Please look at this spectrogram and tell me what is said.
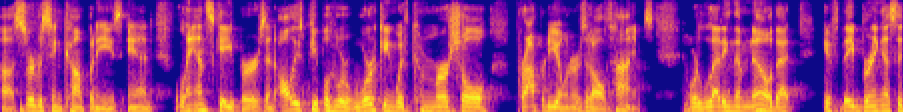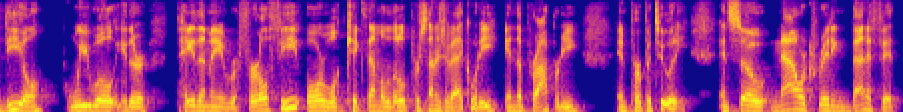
uh, servicing companies and landscapers and all these people who are working with commercial property owners at all times. And we're letting them know that if they bring us a deal, we will either pay them a referral fee or we'll kick them a little percentage of equity in the property in perpetuity. And so now we're creating benefit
